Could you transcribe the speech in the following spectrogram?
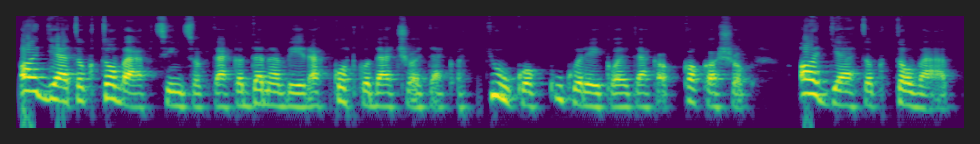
Adjátok tovább, cincogták a denevérek, kotkodácsolták a tyúkok, kukorékolták a kakasok, adjátok tovább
